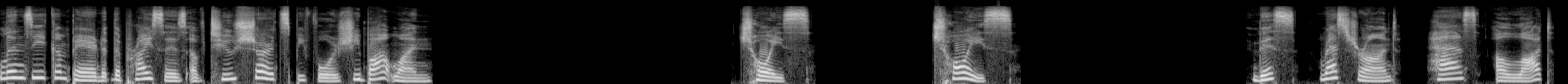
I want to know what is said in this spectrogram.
Lindsay compared the prices of two shirts before she bought one. Choice. Choice. This restaurant has a lot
